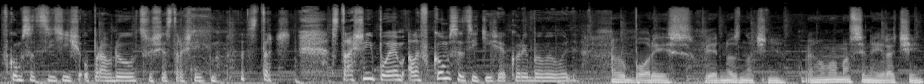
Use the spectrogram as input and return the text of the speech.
V kom se cítíš opravdu, což je strašný, straš, strašný pojem, ale v kom se cítíš jako ryba ve vodě? Boris, jednoznačně. Já ho mám asi nejradši.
